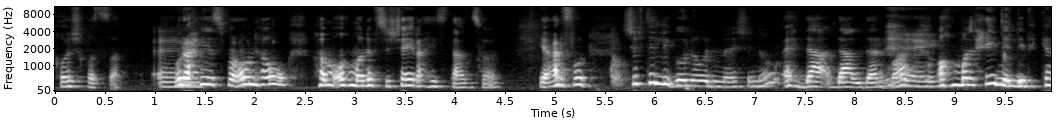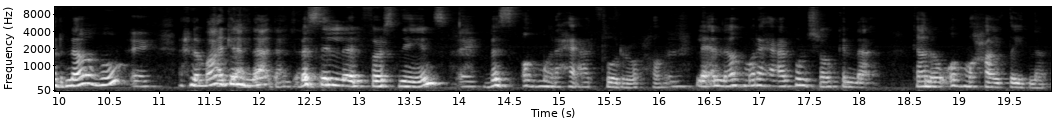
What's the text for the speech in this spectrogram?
خوش قصة. آه، وراح يسمعونها وهم هم نفس الشيء راح يستانسون. يعرفون شفت اللي يقولون شنو؟ اهداء دال إيه. هم الحين اللي ذكرناهم. إيه، إحنا ما قلنا بس دربة. ال first names إيه. بس هم راح يعرفون روحهم. إيه. لأن هم راح يعرفون شلون كنا كانوا هم حايطيننا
